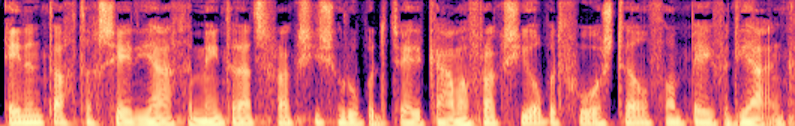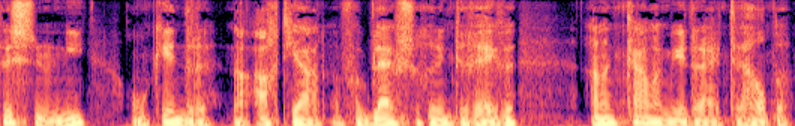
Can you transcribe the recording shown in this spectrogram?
81 CDA-gemeenteraadsfracties roepen de Tweede Kamerfractie op het voorstel van PvdA en ChristenUnie om kinderen na acht jaar een verblijfsvergunning te geven aan een Kamermeerderheid te helpen.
